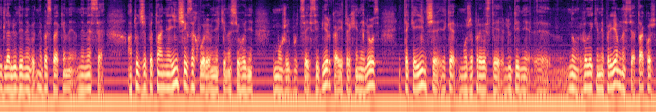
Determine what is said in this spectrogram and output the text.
і для людини небезпеки не, не несе, а тут же питання інших захворювань, які на сьогодні можуть бути. Це і Сибірка, і трихінельоз, і таке інше, яке може привести людині е, ну, великі неприємності, а також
